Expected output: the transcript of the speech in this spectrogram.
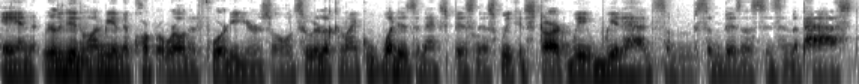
and really didn't want to be in the corporate world at 40 years old. So we were looking like, what is the next business we could start? We we'd had some some businesses in the past,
